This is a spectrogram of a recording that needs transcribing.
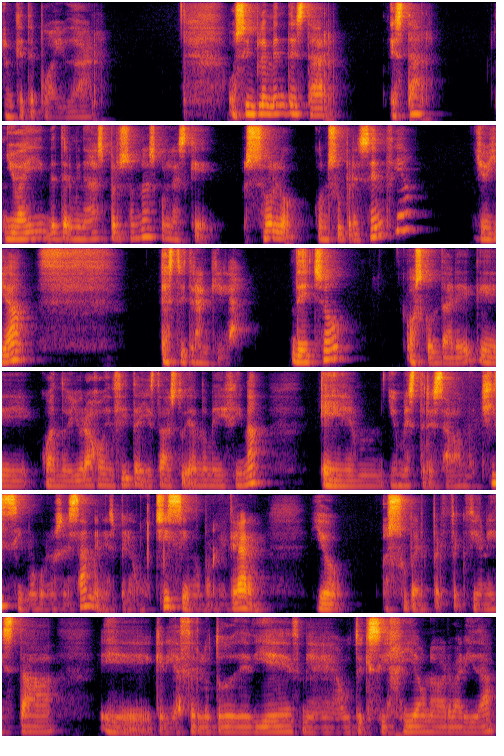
en qué te puedo ayudar. O simplemente estar, estar. Yo hay determinadas personas con las que solo con su presencia yo ya estoy tranquila. De hecho, os contaré que cuando yo era jovencita y estaba estudiando medicina, Em, yo me estresaba muchísimo con los exámenes, pero muchísimo, porque claro, yo súper perfeccionista, eh, quería hacerlo todo de 10, me autoexigía una barbaridad.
